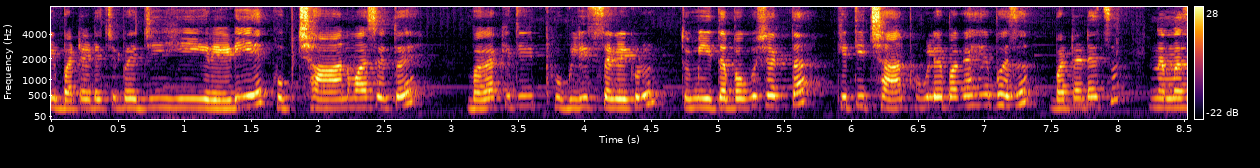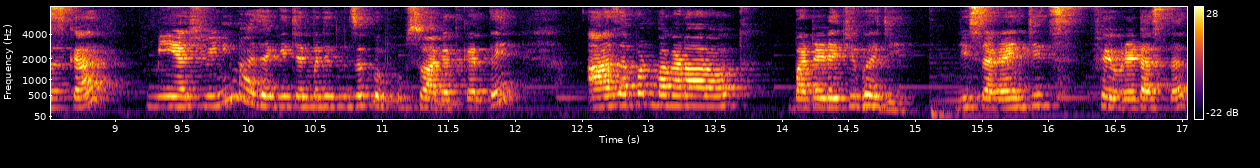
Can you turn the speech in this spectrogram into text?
ही बटाट्याची भजी ही रेडी आहे. खूप छान वास येतोय. बघा किती फुगली सगळीकडून. तुम्ही इथं बघू शकता. किती छान फुगले बघा हे भज बटाट्याचं. नमस्कार. मी अश्विनी. माझ्या किचनमध्ये तुमचं खूप खूप स्वागत करते. आज आपण बघणार आहोत बटाट्याची भजी जी सगळ्यांचीच फेवरेट असतात.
